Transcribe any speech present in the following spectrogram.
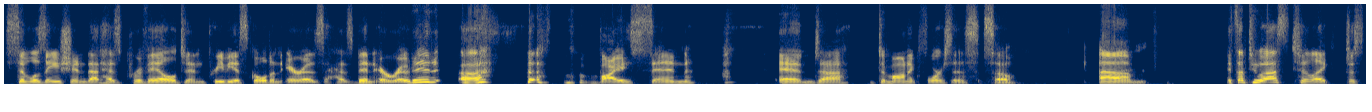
civilization that has prevailed in previous golden eras has been eroded uh, by sin and uh, demonic forces. So um, it's up to us to like just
